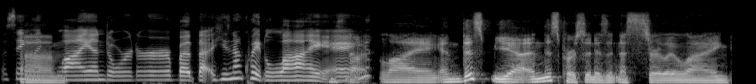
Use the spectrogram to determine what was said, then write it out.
I was saying um, like lie and order, but that he's not quite lying. He's not lying. And this, yeah, and this person isn't necessarily lying.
